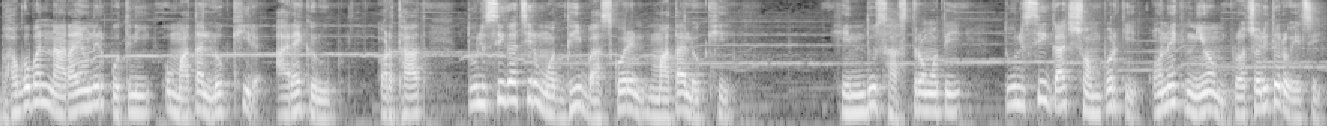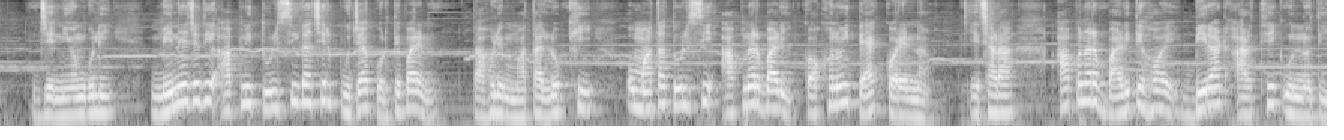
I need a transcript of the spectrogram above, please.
ভগবান নারায়ণের পত্নী ও মাতা লক্ষ্মীর আরেক রূপ। অর্থাৎ তুলসী গাছের মধ্যেই বাস করেন মাতা লক্ষ্মী। হিন্দু শাস্ত্রমতে তুলসী গাছ সম্পর্কে অনেক নিয়ম প্রচলিত রয়েছে। যে নিয়মগুলি মেনে যদি আপনি তুলসী গাছের পূজা করতে পারেন, তাহলে মাতা লক্ষ্মী ও মাতা তুলসী আপনার বাড়ি কখনোই ত্যাগ করেন না। এছাড়া আপনার বাড়িতে হয় বিরাট আর্থিক উন্নতি।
